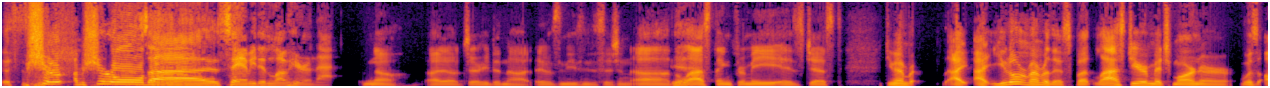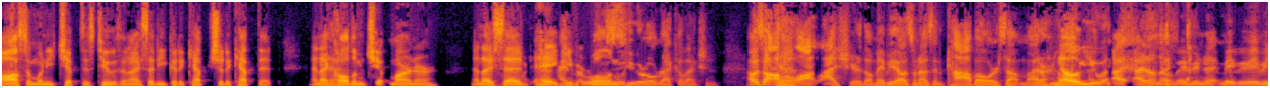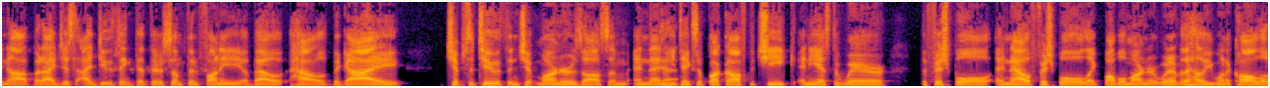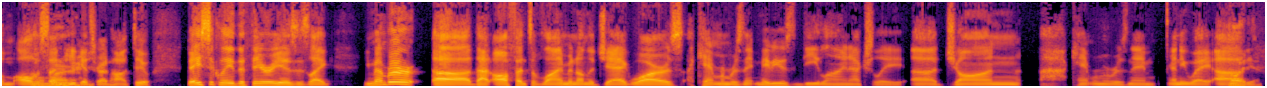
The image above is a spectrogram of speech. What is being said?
I'm sure. I'm sure. Old uh, Sammy didn't love hearing that. No, I don't. Sure, he did not. It was an easy decision. Uh, the Yeah. last thing for me is just, do you remember? I, I, you don't remember this, but last year Mitch Marner was awesome when he chipped his tooth, and I said he could have kept, should have kept it, and I Yeah. called him Chip Marner, and I said, hey, I keep it rolling. Zero recollection. I was off Yeah. a lot last year, though. Maybe that was when I was in Cabo or something. I don't know. No, you. I, I don't know. Maybe maybe maybe not. But I just I do think that there's something funny about how the guy chips a tooth and Chip Marner is awesome, and then Yeah. he takes a puck off the cheek and he has to wear the fishbowl, and now fishbowl like Bubble Marner, whatever the hell you want to call him, all of a sudden he gets red hot too. Basically, the theory is is like. You remember uh, that offensive lineman on the Jaguars? I can't remember his name. Maybe he was D line actually. Uh, John, I can't remember his name. Anyway, uh, no idea.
